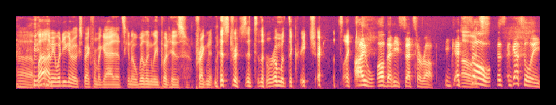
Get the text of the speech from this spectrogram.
Uh, well, I mean, what are you going to expect from a guy that's going to willingly put his pregnant mistress into the room with the creature? It's like, I love that he sets her up. He- It's Oh, so, it's, Gessely,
